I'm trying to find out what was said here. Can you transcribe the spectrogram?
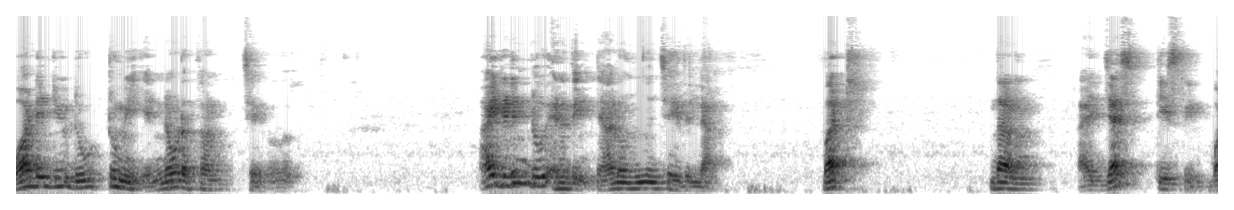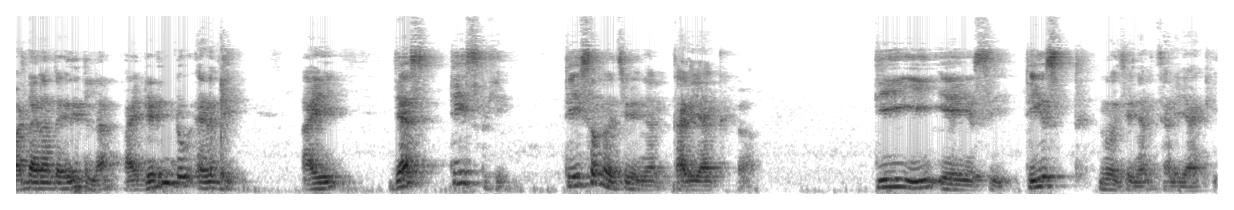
What did you do to me എന്നോട് എന്താണ് ചെയ്തത്? ഐ ഡിഡിൻ ഡു എനിത്തിങ് ഞാനൊന്നും ചെയ്തില്ല. ബട്ട് എന്താണ്? I just tease him but അതിനകത്ത് എഴുതിയിട്ടില്ല. I didn't do anything I just tease him tease എന്ന് വെച്ച് കഴിഞ്ഞാൽ കളിയാക്കുക. T E A S C teased എന്ന് വെച്ച് കഴിഞ്ഞാൽ കളിയാക്കി.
